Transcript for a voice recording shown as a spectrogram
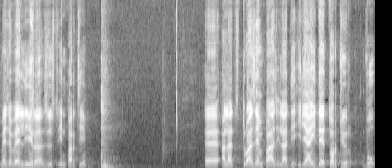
mais je vais lire euh, juste une partie. Euh, à la troisième page, il a dit, il y a eu des tortures, vous,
